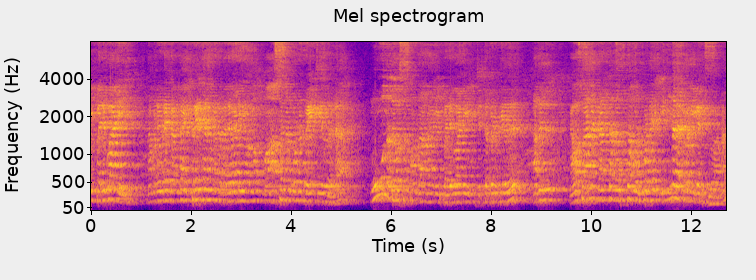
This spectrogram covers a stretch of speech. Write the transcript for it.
ഈ പരിപാടി നമ്മുടെ ഇവിടെ കണ്ട ഇത്രയും കാലം കണ്ട പരിപാടികളൊന്നും മാസങ്ങൾ കൊണ്ട് ട്രെയിൻ ചെയ്തതല്ല. മൂന്ന് ദിവസം കൊണ്ടാണ് ഈ പരിപാടി ചിട്ടപ്പെടുത്തിയത്. അതിൽ അവസാനം കണ്ട നൃത്തം ഉൾപ്പെടെ ഇന്നലെ ക്രമീകരിച്ചതാണ്.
